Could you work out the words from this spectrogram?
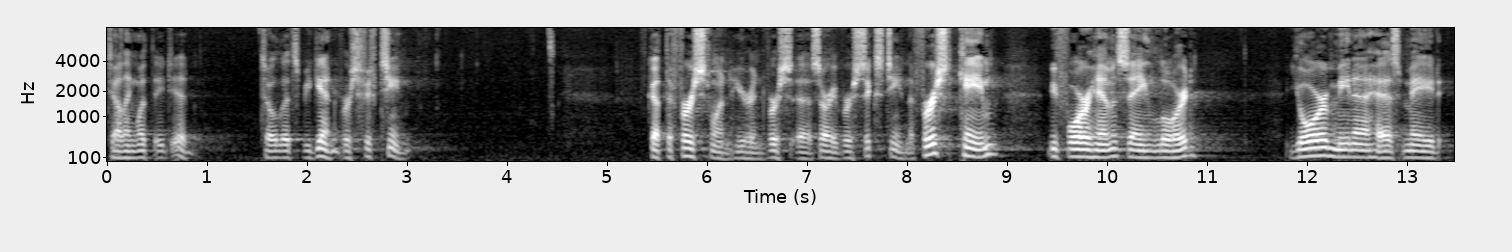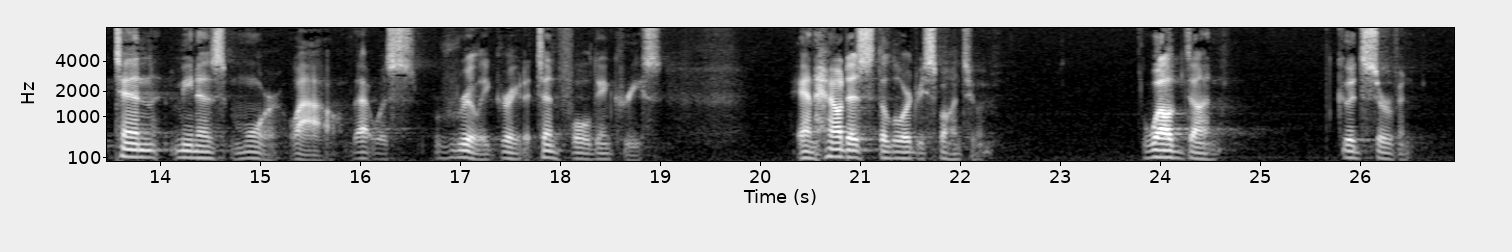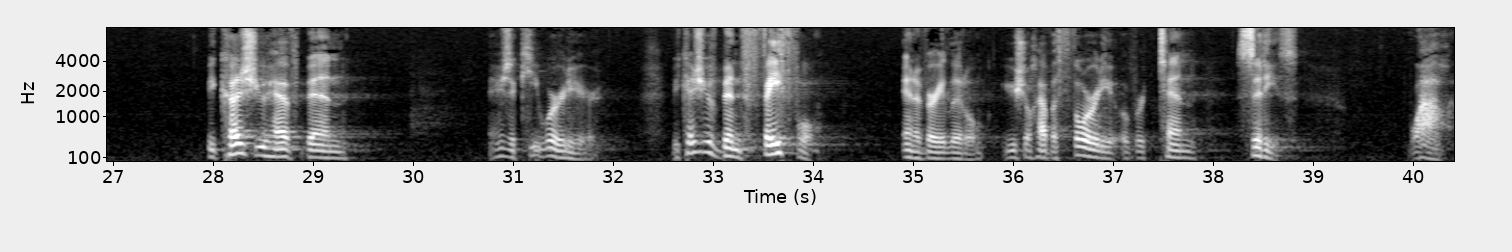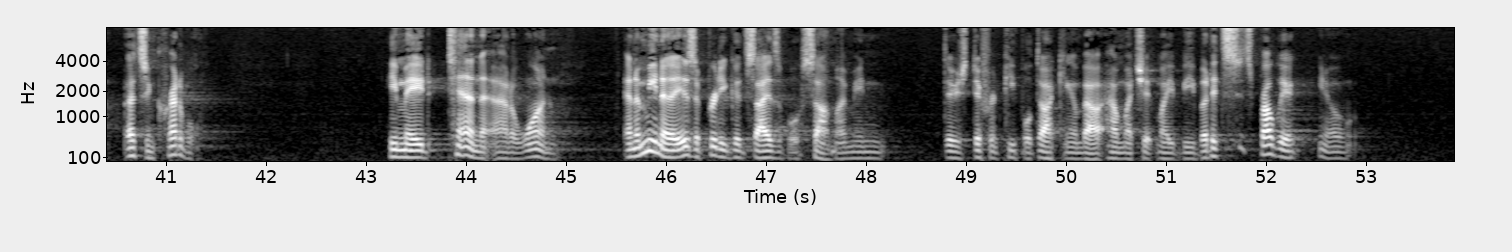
telling what they did. So let's begin. Verse 15. We've got the first one here in verse, uh, sorry, verse 16. The first came before him, saying, Lord, your mina has made 10 minas more. Wow, that was really great, a tenfold increase. And how does the Lord respond to him? Well done, good servant because you have been, here's a key word here, because you've been faithful in a very little, you shall have authority over 10 cities. Wow, that's incredible. He made 10 out of 1. And a mina is a pretty good sizable sum. I mean, there's different people talking about how much it might be, but it's, it's probably, you know,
